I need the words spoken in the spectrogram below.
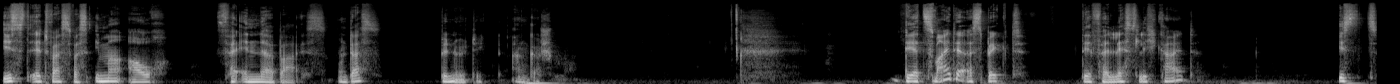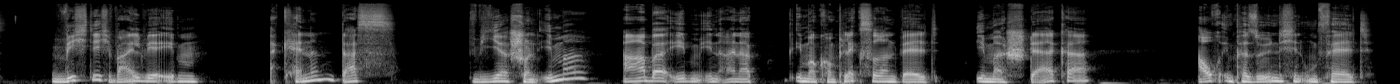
ist etwas, was immer auch veränderbar ist. Und das benötigt Engagement. Der zweite Aspekt der Verlässlichkeit ist wichtig, weil wir eben erkennen, dass wir schon immer, aber eben in einer immer komplexeren Welt immer stärker, auch im persönlichen Umfeld,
